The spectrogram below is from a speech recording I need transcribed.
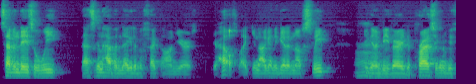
seven days a week. That's gonna have a negative effect on your your health. Like you're not gonna get enough sleep. You're gonna be very depressed. You're gonna be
